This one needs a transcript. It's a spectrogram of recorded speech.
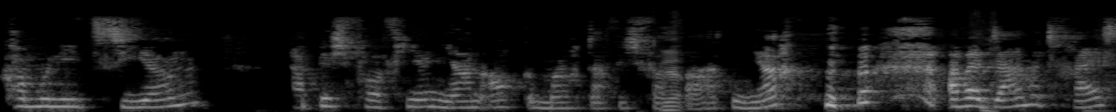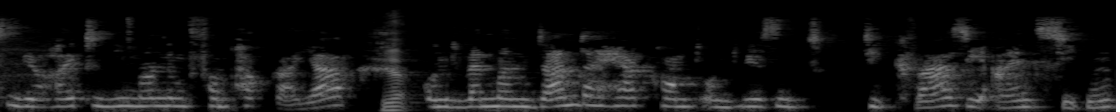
kommunizieren habe ich vor vielen Jahren auch gemacht, darf ich verraten, ja. ja? Aber damit reißen wir heute niemandem vom Hocker, ja? ja? Und wenn man dann daherkommt und wir sind die quasi einzigen,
